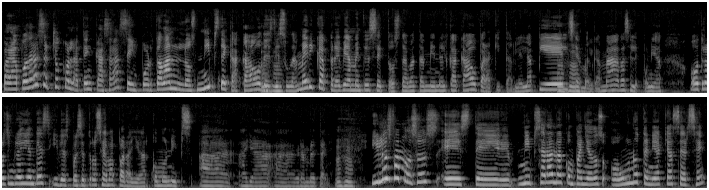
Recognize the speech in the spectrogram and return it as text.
para poder hacer chocolate en casa se importaban los nips de cacao desde Sudamérica. Previamente se tostaba también el cacao para quitarle la piel, se amalgamaba, se le ponía otros ingredientes y después se troceaba para llegar como nips a, allá a Gran Bretaña. Y los famosos este, nips eran acompañados o uno tenía que hacerse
